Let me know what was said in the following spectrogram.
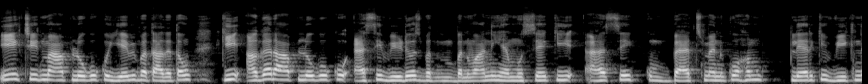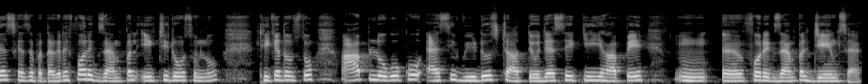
एक चीज़ मैं आप लोगों को ये भी बता देता हूँ कि अगर आप लोगों को ऐसी वीडियोस बनवानी है मुझसे कि ऐसे बैट्समैन को हम प्लेयर की वीकनेस कैसे पता करें? फॉर एग्जांपल एक चीज़ और सुन लो, ठीक है दोस्तों? आप लोगों को ऐसी वीडियोस चाहते हो, जैसे कि यहाँ पे फॉर एग्जांपल जेम्स है।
